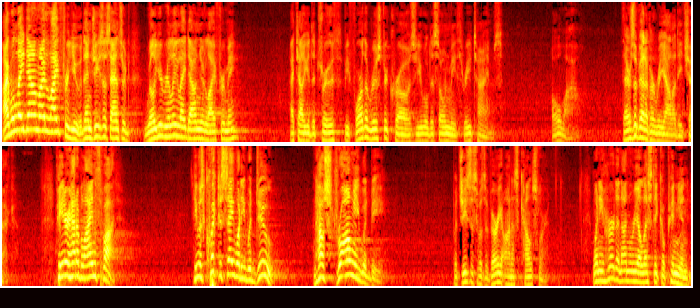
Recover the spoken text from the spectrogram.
I will lay down my life for you. Then Jesus answered, Will you really lay down your life for me? I tell you the truth, before the rooster crows, you will disown me three times. Oh, wow. There's a bit of a reality check. Peter had a blind spot. He was quick to say what he would do and how strong he would be. But Jesus was a very honest counselor. When he heard an unrealistic opinion,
